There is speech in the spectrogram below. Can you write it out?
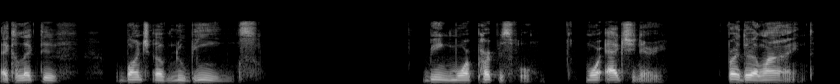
a collective bunch of new beings, being more purposeful, more actionary, further aligned.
